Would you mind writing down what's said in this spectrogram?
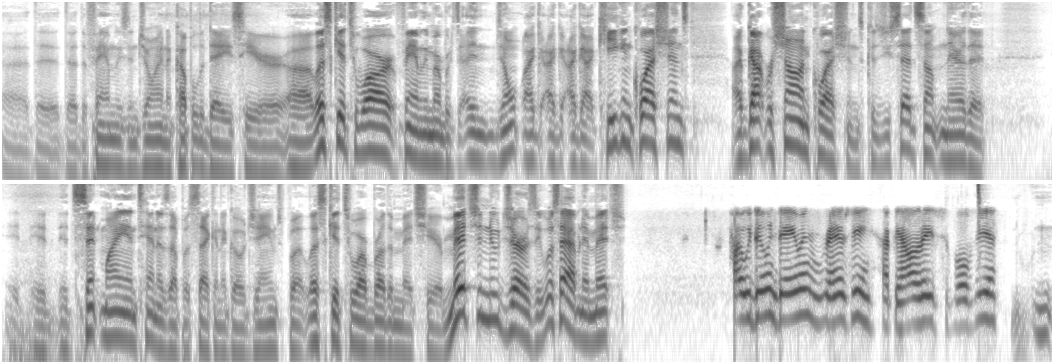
uh, the, the the family's enjoying a couple of days here. Uh, let's get to our family members. And don't I, I, I got Keegan questions. I've got Richaun questions because you said something there that it, it, it sent my antennas up a second ago, James. But let's get to our brother Mitch here. Mitch in New Jersey. What's happening, Mitch? How we doing, Damon Ramsey? Happy holidays to both of you.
